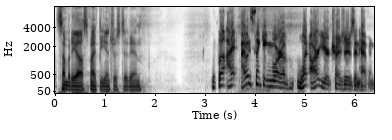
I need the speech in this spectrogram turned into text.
somebody else might be interested in. Well, I, I was thinking more of what are your treasures in heaven?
